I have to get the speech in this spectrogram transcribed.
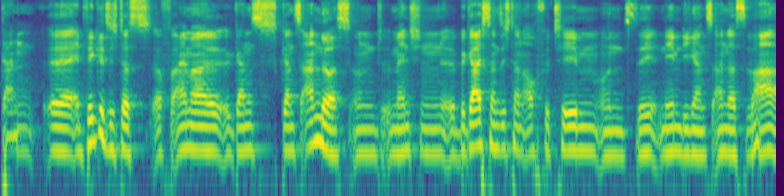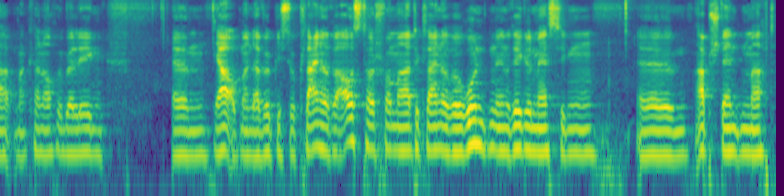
dann äh, entwickelt sich das auf einmal ganz, ganz anders und Menschen äh, begeistern sich dann auch für Themen und nehmen die ganz anders wahr. Man kann auch überlegen, ähm, ja, ob man da wirklich so kleinere Austauschformate, kleinere Runden in regelmäßigen äh, Abständen macht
